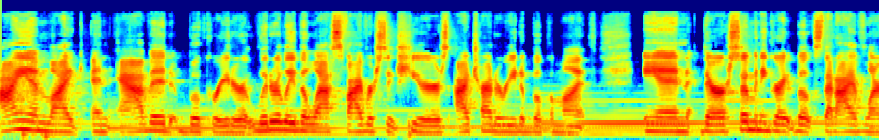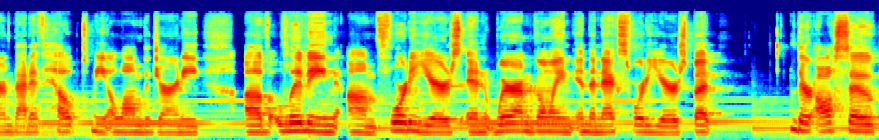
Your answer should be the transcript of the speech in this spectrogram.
I am like an avid book reader. Literally, the last five or six years, I try to read a book a month. And there are so many great books that I have learned that have helped me along the journey of living um, 40 years and where I'm going in the next 40 years. But there are also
